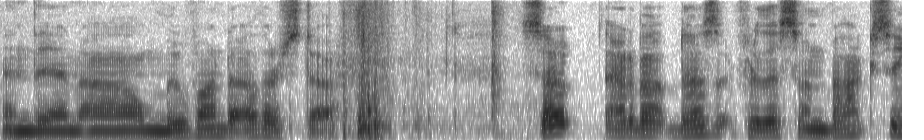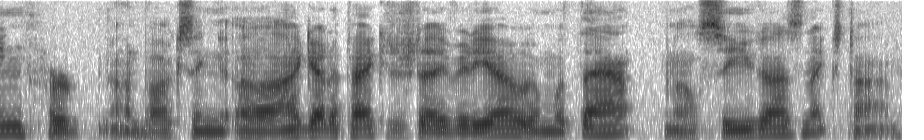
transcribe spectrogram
And then I'll move on to other stuff. So, that about does it for this unboxing, or unboxing, uh, I got a package day video, and with that, I'll see you guys next time.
